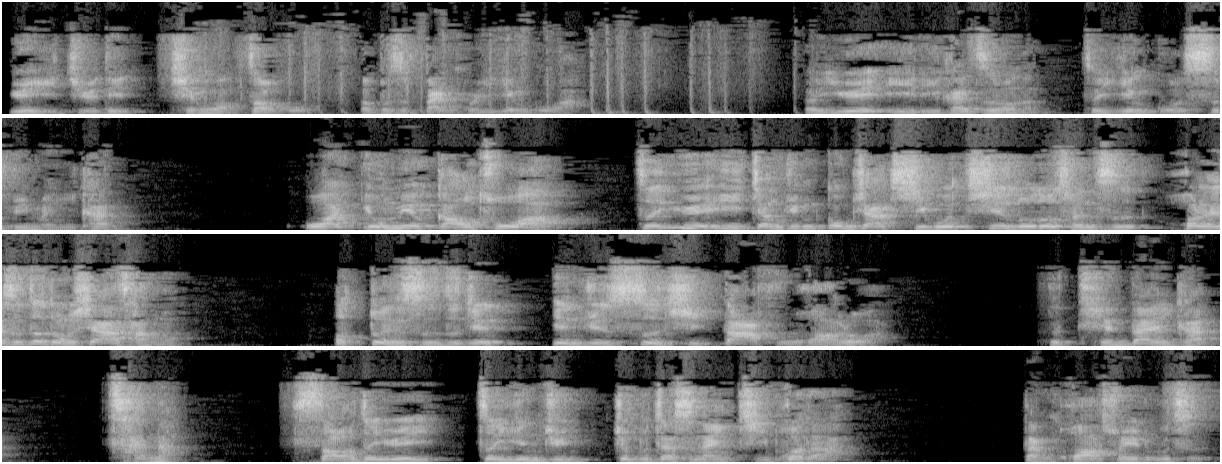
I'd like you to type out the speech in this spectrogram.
乐毅决定前往赵国，而不是返回燕国啊。而乐毅离开之后呢，这燕国士兵们一看，哇，有没有搞错啊？这乐毅将军攻下齐国七十多座城池，换来是这种下场哦！哦，顿时之间，燕军士气大幅滑落啊！这田单一看，惨了，少了这乐毅，这燕军就不再是难以击破的了。但话虽如此，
